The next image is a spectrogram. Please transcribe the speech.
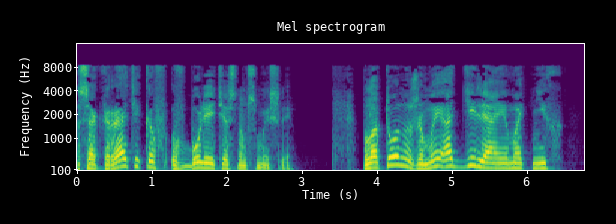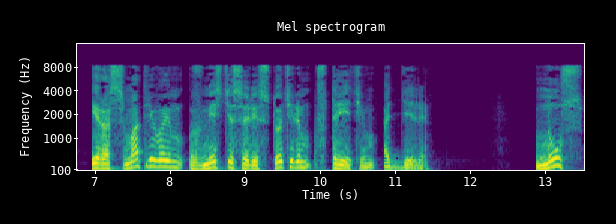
сократиков в более тесном смысле. Платона же мы отделяем от них и рассматриваем вместе с Аристотелем в третьем отделе. Нус,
